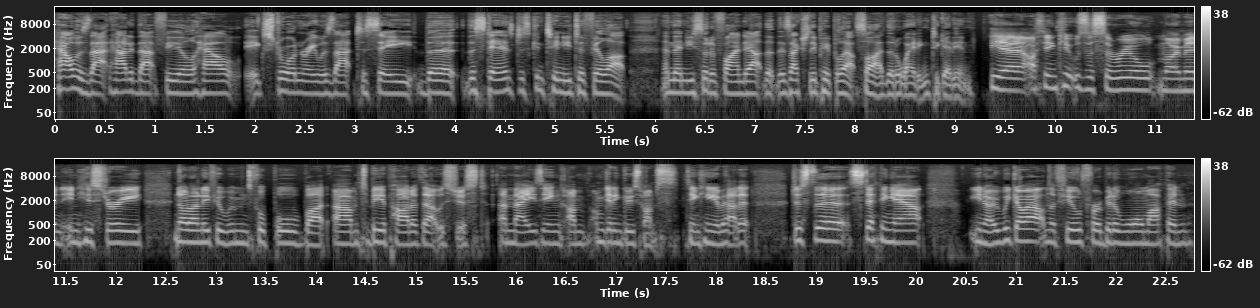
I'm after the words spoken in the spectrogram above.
how was that? How did that feel? How extraordinary was that to see the the stands just continue to fill up, and then you sort of find out that there's actually people outside that are waiting to get in. Yeah, I think it was a surreal moment in history, not only for women's football, but um, to be a part of that was just amazing. I'm, I'm getting goosebumps thinking about it. Just the stepping out, you know, we go out on the field for a bit of warm up and,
